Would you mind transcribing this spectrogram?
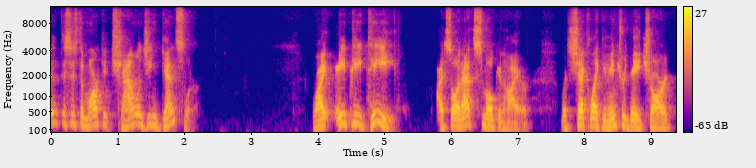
think this is the market challenging Gensler, right? APT, I saw that smoking higher. Let's check like an intraday chart.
